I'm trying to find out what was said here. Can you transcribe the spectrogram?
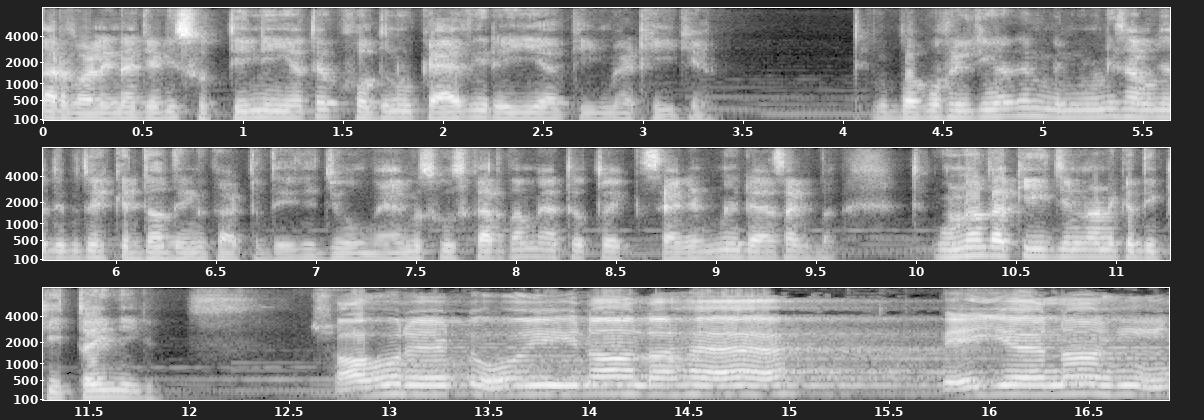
ਘਰ ਵਾਲੇ ਨਾਲ ਜਿਹੜੀ ਸੁੱਤੀ ਨਹੀਂ ਆ ਤੇ ਖੁਦ ਨੂੰ ਕਹਿ ਵੀ ਰਹੀ ਆ ਕਿ ਮੈਂ ਠੀਕ ਆ। ਤੇ ਬਾਬਾ ਫਰੀਦ ਜੀ ਕਹਿੰਦੇ, ਮੈਨੂੰ ਨਹੀਂ ਸਮਝ ਆਉਂਦੀ ਵੀ ਤੁਸੀਂ ਕਿੱਦਾਂ ਦਿਨ ਕੱਟਦੇ ਜੇ। ਜੋ ਮੈਂ ਮਹਿਸੂਸ ਕਰਦਾ, ਮੈਂ ਤੇ ਉੱਤੇ ਇੱਕ ਸੈਕਿੰਡ ਨਹੀਂ ਰਹਿ ਸਕਦਾ। ਤੇ ਉਹਨਾਂ ਦਾ ਕੀ ਜਿਨ੍ਹਾਂ ਨੇ ਕਦੀ ਕੀਤਾ ਹੀ ਨਹੀਂ। ਸਹੁਰੇ ਢੋਈ ਨਾ ਲਹੈ ਪਈਏ ਨਾਹੀ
